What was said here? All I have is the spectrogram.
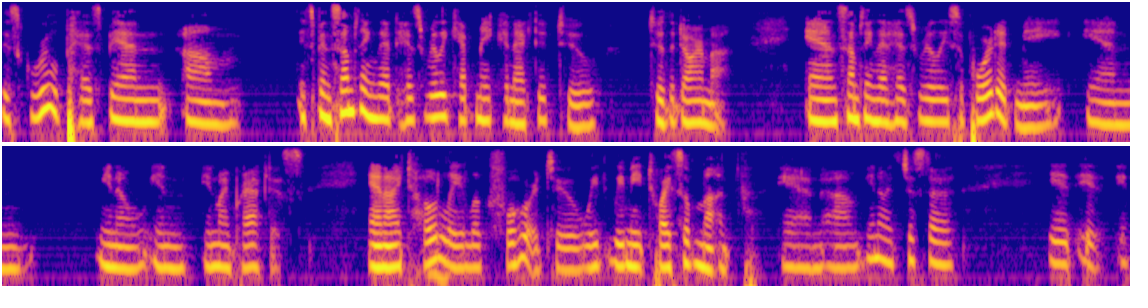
this group has been um, it's been something that has really kept me connected to to the Dharma, and something that has really supported me in you know in in my practice. And I totally look forward to we we meet twice a month, and um, you know it's just a it it it,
